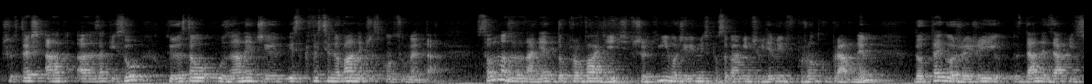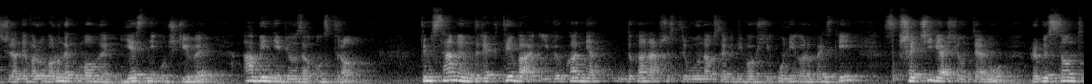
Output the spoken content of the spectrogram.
czy w treść a, a zapisu, który został uznany, czy jest kwestionowany przez konsumenta. Sąd ma za zadanie doprowadzić wszelkimi możliwymi sposobami przewidzianymi w porządku prawnym do tego, że jeżeli dany zapis czy dany warunek umowny jest nieuczciwy, aby nie wiązał on stron. Tym samym dyrektywa i wykładnia dokonana przez Trybunał Sprawiedliwości Unii Europejskiej sprzeciwia się temu, żeby sąd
